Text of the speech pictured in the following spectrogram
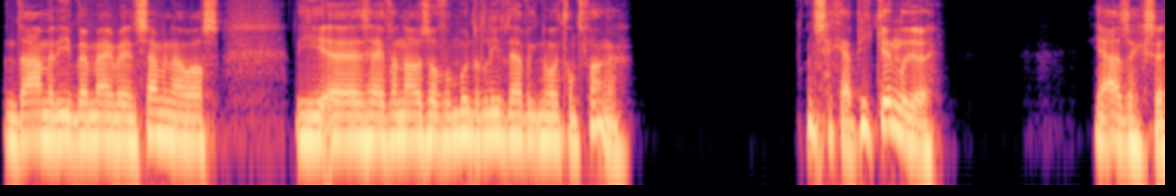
Een dame die bij mij bij een seminar was, die eh, zei van nou, zoveel moederliefde heb ik nooit ontvangen. Ik zeg, heb je kinderen? Ja, zegt ze.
